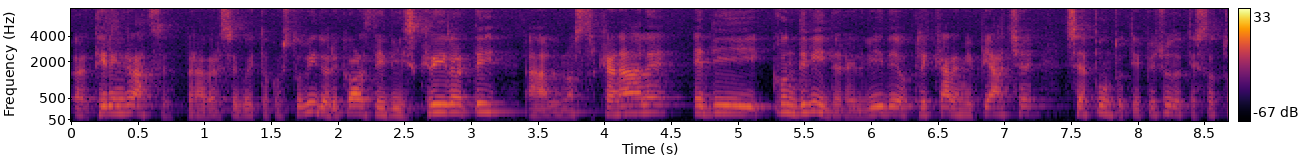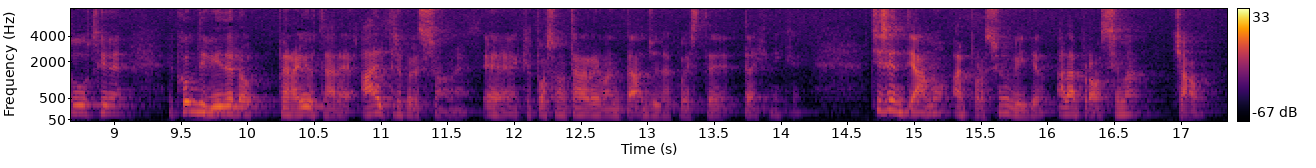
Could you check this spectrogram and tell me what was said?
eh, ti ringrazio per aver seguito questo video, ricordati di iscriverti al nostro canale e di condividere il video, cliccare mi piace se appunto ti è piaciuto, ti è stato utile e condividerlo per aiutare altre persone eh, che possono trarre vantaggio da queste tecniche. Ci sentiamo al prossimo video, alla prossima, ciao!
